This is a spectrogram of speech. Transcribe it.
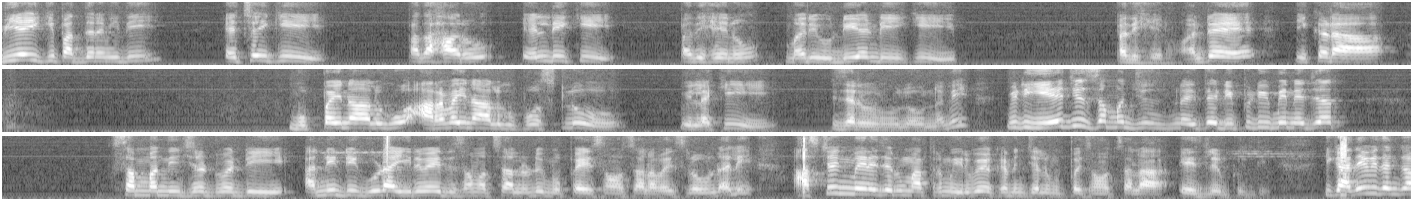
విఐకి పద్దెనిమిది హెచ్ఐకి పదహారు ఎల్డీకి పదిహేను మరియు డిఎన్డికి పదిహేను. అంటే ఇక్కడ ముప్పై నాలుగు అరవై నాలుగు పోస్టులు వీళ్ళకి రిజర్వ్లో ఉన్నవి. వీటి ఏజ్కి సంబంధించినట్లయితే డిప్యూటీ మేనేజర్ సంబంధించినటువంటి అన్నింటికి కూడా ఇరవై ఐదు సంవత్సరాల నుండి ముప్పై ఐదు సంవత్సరాల వయసులో ఉండాలి. అసిస్టెంట్ మేనేజర్ మాత్రం ఇరవై ఒకటి నుంచి ముప్పై సంవత్సరాల ఏజ్ లిమిట్ ఉంది. ఇక అదేవిధంగా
